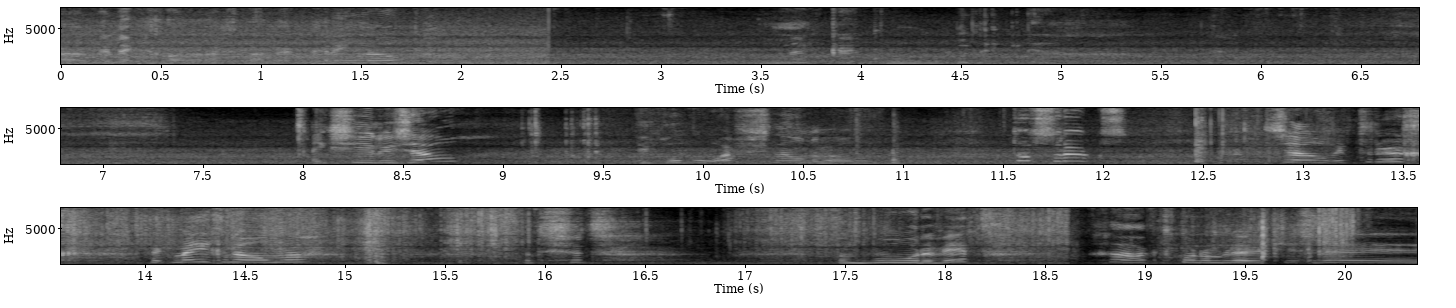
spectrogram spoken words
eh, wil ik gewoon echt naar de kringloop. Lekker cool beneden. Ik zie jullie zo. Ik hobbel even snel naar boven. Tot straks. Zo, weer terug. Heb ik meegenomen. Wat is het? Een boerenwit. Gehakt cornbleutjes. Nee,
